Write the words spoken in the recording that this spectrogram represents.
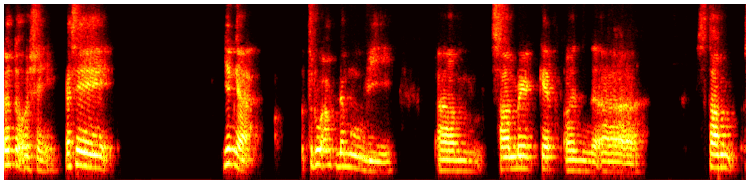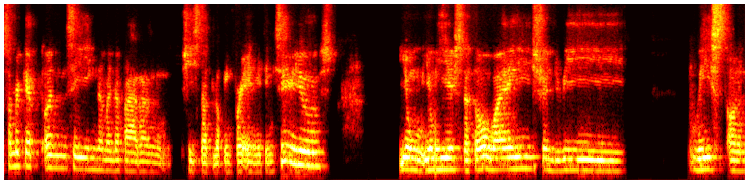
totoo siya eh. Kasi, yun nga, throughout the movie, um, Summer kept on uh, some Summer kept on saying naman na parang she's not looking for anything serious yung yung years na to, why should we waste on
